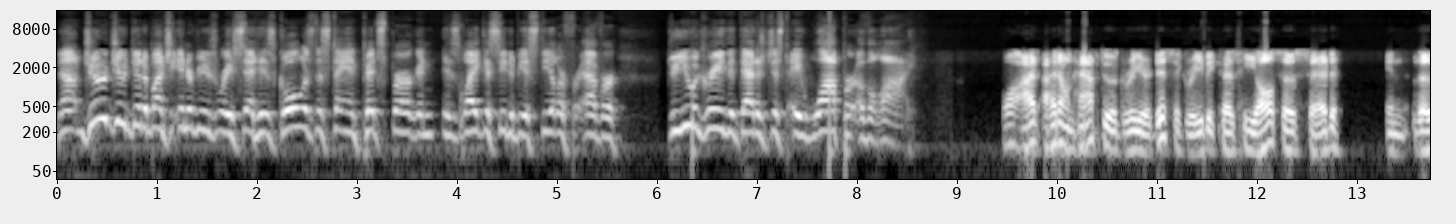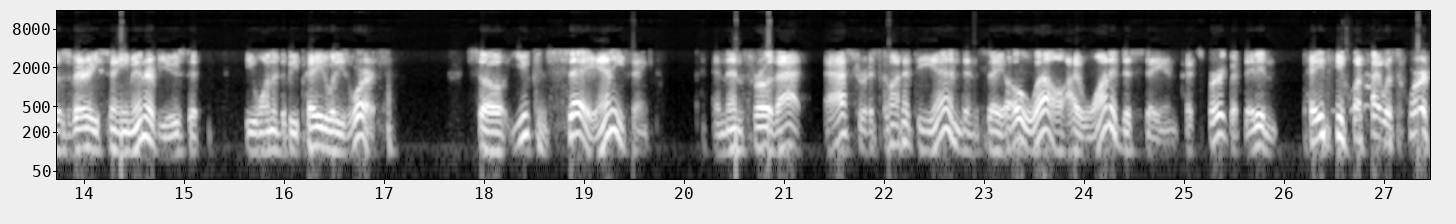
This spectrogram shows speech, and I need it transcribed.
Now, Juju did a bunch of interviews where he said his goal is to stay in Pittsburgh and his legacy to be a Steeler forever. Do you agree that that is just a whopper of a lie? Well, I, I don't have to agree or disagree because he also said in those very same interviews that he wanted to be paid what he's worth. So you can say anything and then throw that asterisk on at the end and say, "Oh well, I wanted to stay in Pittsburgh, but they didn't pay me what I was worth,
